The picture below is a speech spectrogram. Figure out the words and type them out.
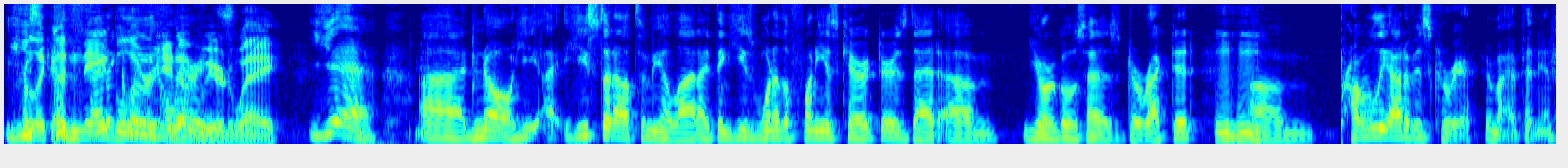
He's like enabler hilarious. in a weird way. Yeah, uh, no, he he stood out to me a lot. I think he's one of the funniest characters that um, Yorgos has directed. Mm-hmm. Um, probably out of his career, in my opinion.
